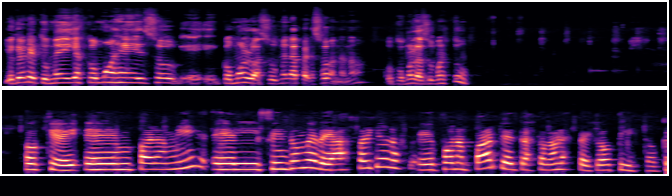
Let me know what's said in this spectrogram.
yo creo que tú me digas cómo es eso, eh, eh, cómo lo asume la persona, ¿no? O cómo lo asumes tú. Ok, em, para mí el síndrome de Asperger eh, forma parte del trastorno del espectro autista, ¿ok?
